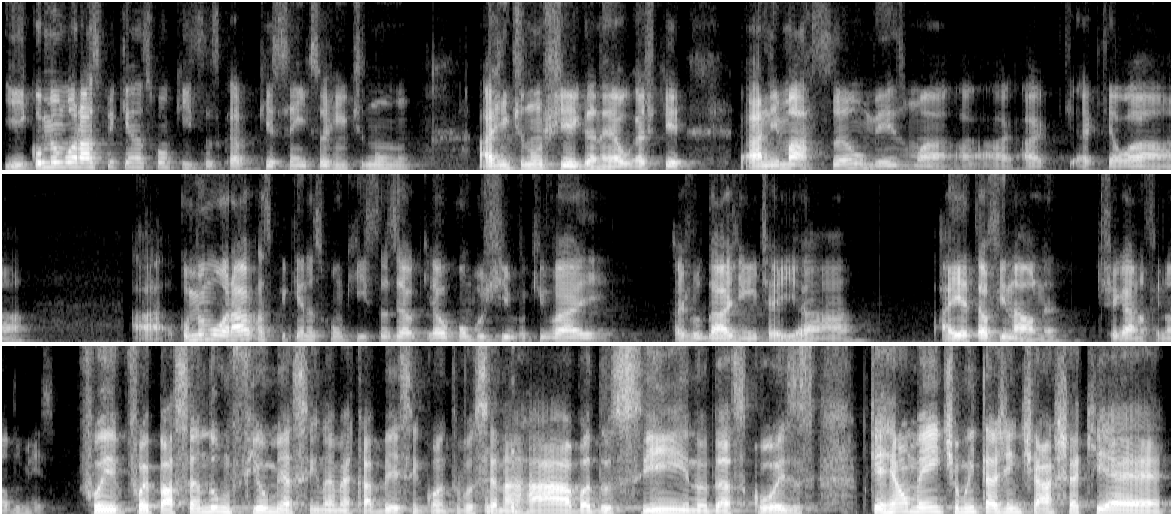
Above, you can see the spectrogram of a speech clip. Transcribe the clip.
e comemorar as pequenas conquistas, cara, porque sem isso a gente não, a gente não chega, né? Eu acho que a animação mesmo, a, a, a aquela. comemorar as pequenas conquistas é o, é o combustível que vai ajudar a gente aí a, a ir até o final, né? Chegar no final do mês. Foi, foi passando um filme assim na minha cabeça enquanto você narrava do sino, das coisas, porque realmente muita gente acha que é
